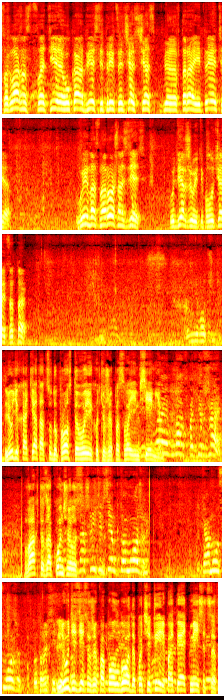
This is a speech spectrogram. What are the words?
Согласно статье УК 236, часть 2 и 3, вы нас нарочно здесь удерживаете, получается так. Люди хотят отсюда просто выехать уже по своим семьям. Призываем нас поддержать. Вахта закончилась. Зашлите всем, кто может. И кому сможет. Люди здесь уже по полгода, по 4, по 5 месяцев.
